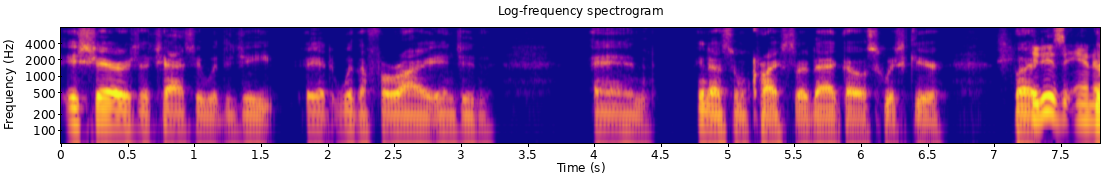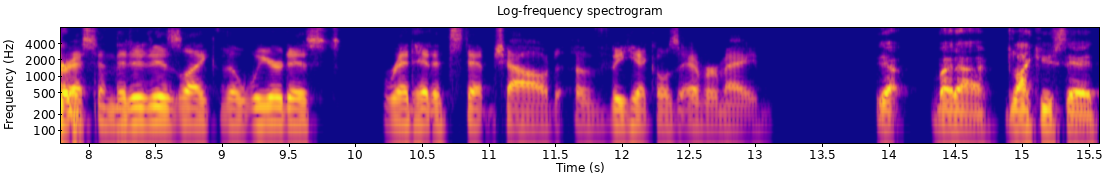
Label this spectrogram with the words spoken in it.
it shares a chassis with the Jeep it, with a Ferrari engine and you know some Chrysler that goes switch gear. but it is interesting that it is like the weirdest redheaded stepchild of vehicles ever made. Yeah, but uh, like you said,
